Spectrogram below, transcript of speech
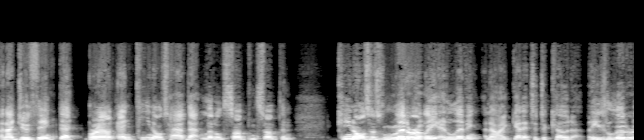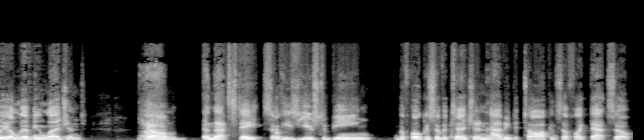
And I do think that Brown and Kienholz have that little something something. Kienholz is literally a living. Now I get it to Dakota, but he's literally a living legend yeah. um, in that state. So he's used to being the focus of attention, having to talk and stuff like that. So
